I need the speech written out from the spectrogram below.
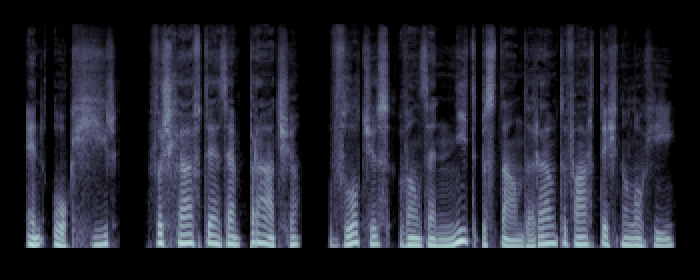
En ook hier verschuift hij zijn praatje vlotjes van zijn niet bestaande ruimtevaarttechnologie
